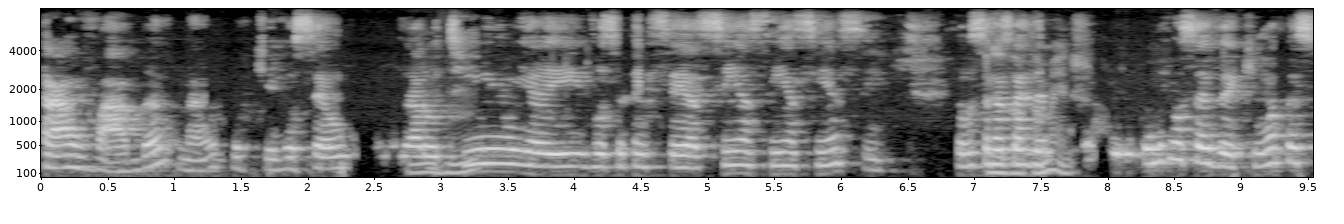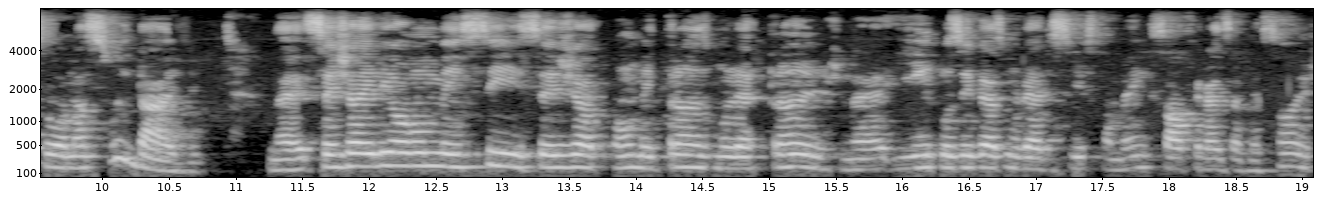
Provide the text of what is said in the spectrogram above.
travada, né? Porque você é um garotinho uhum. e aí você tem que ser assim, assim, assim, assim. Então você Exatamente. vai perder. Quando você vê que uma pessoa na sua idade, né, seja ele homem cis, seja homem trans, mulher trans, né, e inclusive as mulheres cis também que sofrem as agressões,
